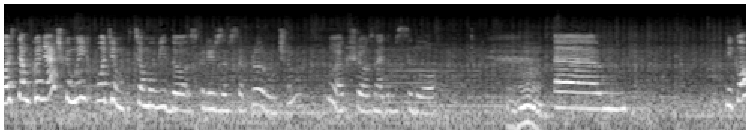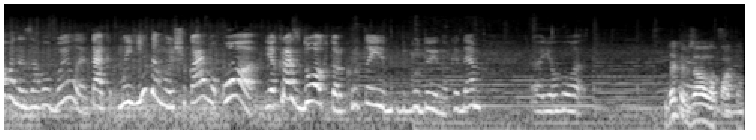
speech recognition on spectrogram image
Ось там конячки, ми їх потім в цьому відео, скоріш за все, приручимо. Ну, якщо знайдемо сідло. Ем, нікого не загубили. Так, ми їдемо і шукаємо. О! Якраз доктор, крутий будинок. Ідемо е, його. Де ти взяла лопату?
